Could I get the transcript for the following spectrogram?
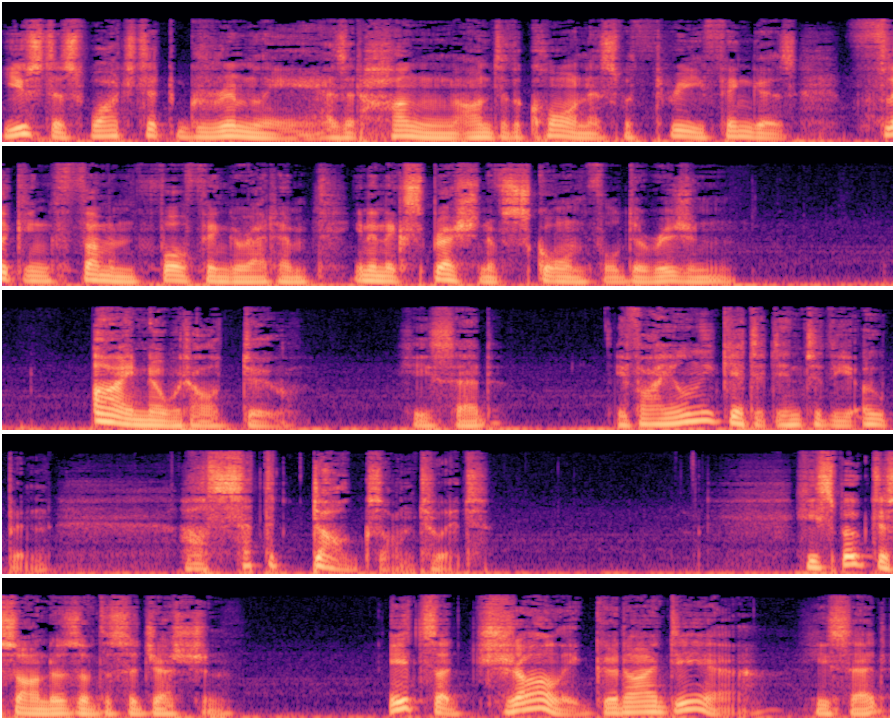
Eustace watched it grimly as it hung onto the cornice with three fingers, flicking thumb and forefinger at him in an expression of scornful derision. I know what I'll do, he said. If I only get it into the open, I'll set the dogs onto it. He spoke to Saunders of the suggestion. It's a jolly good idea, he said,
